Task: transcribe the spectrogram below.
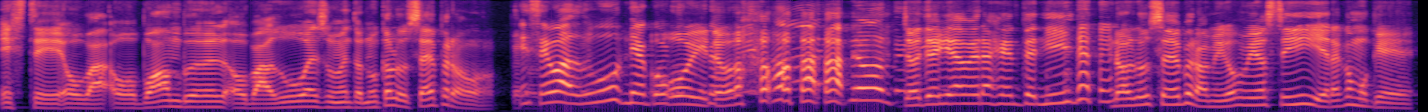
este, o, Ba- o Bumble, o Badoo en su momento. Nunca lo usé, pero. pero- Ese Badoo, me acuerdo. Uy, no. Yo llegué a ver a gente allí, no lo usé, pero amigos míos sí, y era como que.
